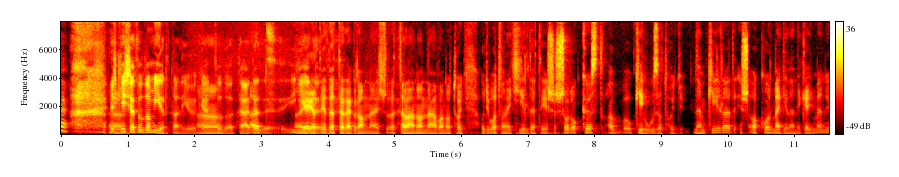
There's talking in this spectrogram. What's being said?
És ki se tudom írtani őket, ah, tudod? Tehát hát, ez, érted, de Telegramnál is talán annál van ott, hogy, hogy ott van egy hirdetés a sorok közt, kihúzod, hogy nem kéred, és akkor megjelenik egy menü,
